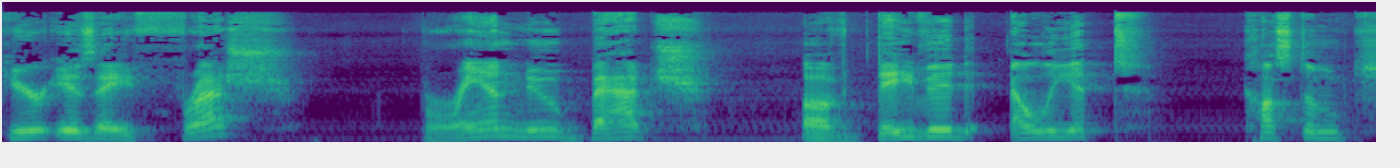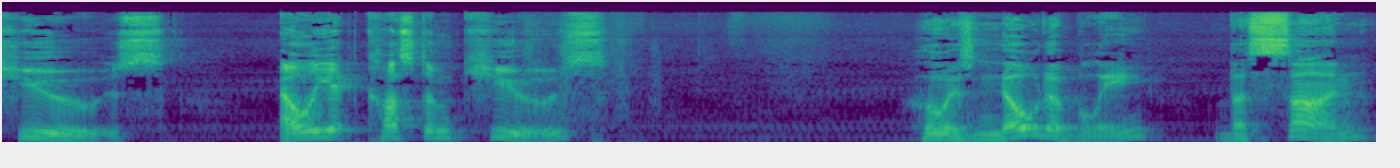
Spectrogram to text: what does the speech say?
Here is a fresh, brand new batch of David Elliott Custom Cues. Elliott Custom Cues, who is notably the son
